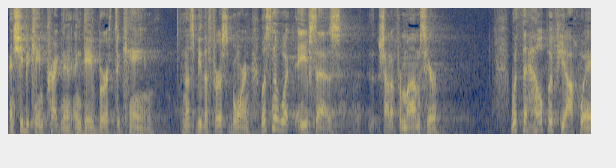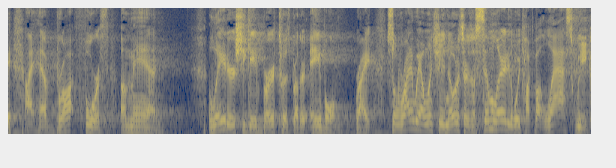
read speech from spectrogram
and she became pregnant and gave birth to Cain. And let's be the firstborn. Listen to what Eve says. Shout out for moms here. With the help of Yahweh, I have brought forth a man. Later, she gave birth to his brother Abel right? So, right away, I want you to notice there's a similarity to what we talked about last week,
